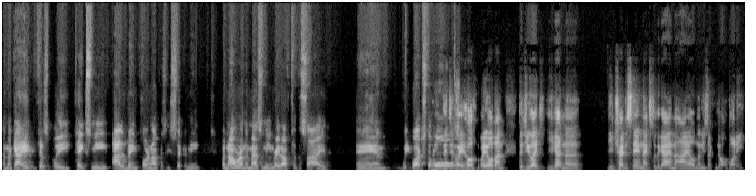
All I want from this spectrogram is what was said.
And the guy physically takes me out of the main floor now because he's sick of me. But now we're on the mezzanine, right off to the side, and we watch the whole. You, wait, hold, wait, hold on. Did you like you got in a you tried to stand next to the guy in the aisle and then he's like, no, buddy.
